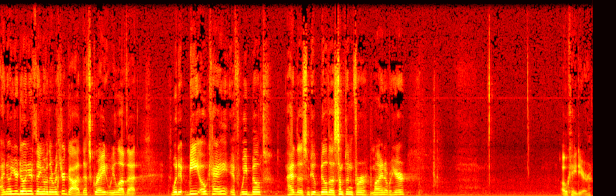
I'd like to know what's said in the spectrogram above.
I know you're doing your thing over there with your God. That's great. We love that. Would it be okay if we built, I had some people build a, something for mine over here? Okay, dear.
